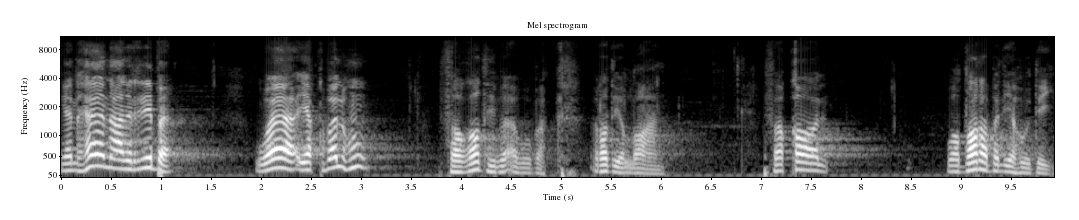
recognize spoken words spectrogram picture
ينهانا عن الربا ويقبله. فغضب أبو بكر رضي الله عنه. فقال وضرب اليهودي.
